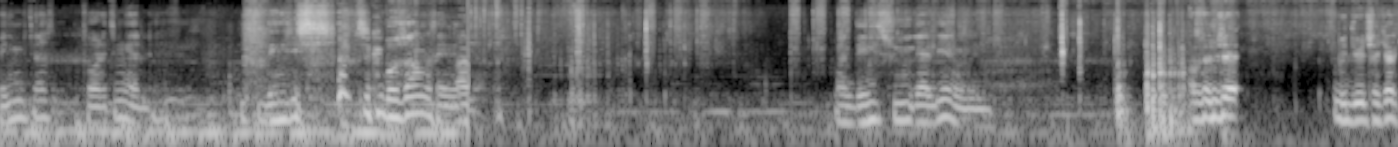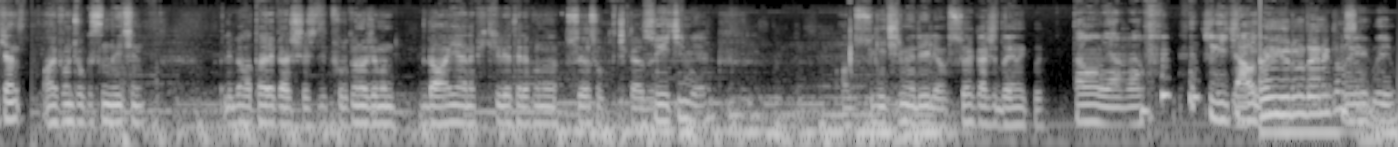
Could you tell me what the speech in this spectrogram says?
Benim biraz tuvaletim geldi. Deniz işi sıkı bozar mı seni? Ben deniz suyu geldi ya mi benim? Az önce videoyu çekerken iPhone çok ısındığı için böyle bir hatayla karşılaştık. Furkan hocamın dahi yani fikriyle telefonu suya soktu çıkardı. Su içilmiyor. Abi su geçirmiyor değil ya. Suya karşı dayanıklı. Tamam yarram. Su Ya geçilmiyor. benim yorumu dayanıklı mısın? Dayanıklıyım.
